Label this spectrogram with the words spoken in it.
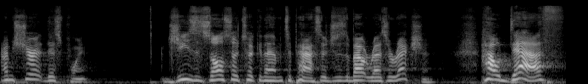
I'm sure at this point, Jesus also took them to passages about resurrection. How death,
